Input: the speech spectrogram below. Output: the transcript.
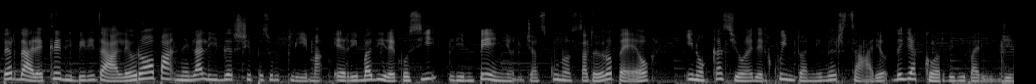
per dare credibilità all'Europa nella leadership sul clima e ribadire così l'impegno di ciascuno Stato europeo in occasione del quinto anniversario degli accordi di Parigi.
